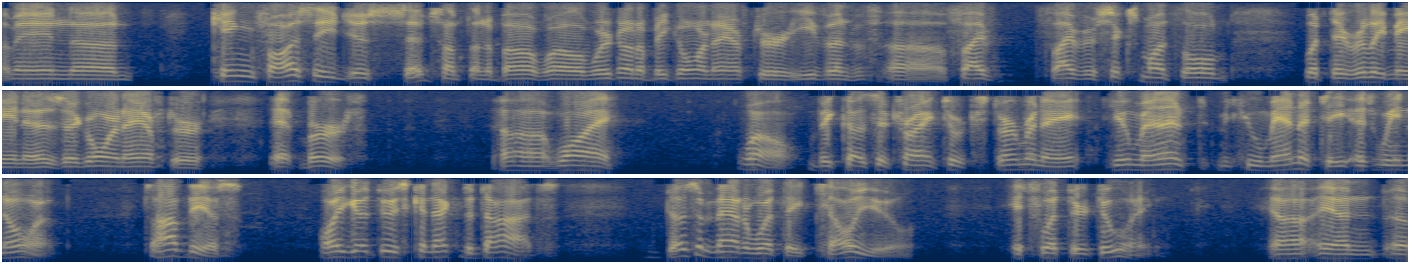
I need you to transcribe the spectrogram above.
I mean, uh, King Fauci just said something about, well, we're going to be going after even uh, five, five or six month old. What they really mean is they're going after at birth. Uh, why? Well, because they're trying to exterminate humanity, humanity as we know it. It's obvious. All you got to do is connect the dots. Doesn't matter what they tell you; it's what they're doing. Uh, and uh,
